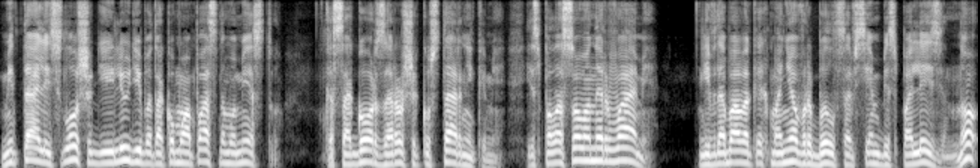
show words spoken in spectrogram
метались лошади и люди по такому опасному месту. Косогор, заросший кустарниками, исполосованный рвами. И вдобавок их маневр был совсем бесполезен, но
